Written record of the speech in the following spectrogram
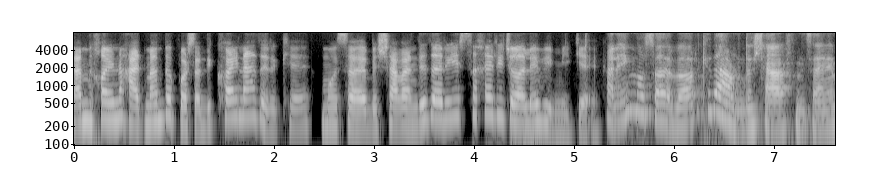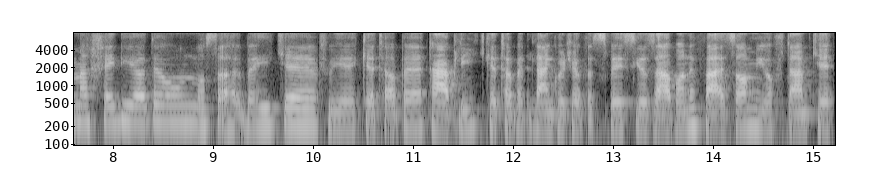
و می‌خوان اینو حتما بپرسن. کاری نداره که مصاحبه شونده داره. یه خیلی جالبی میگه. حالا این مصاحبه رو که در موردش حرف می‌زنیم من خیلی یاد اون مصاحبه ای که توی کتاب قبلی کتاب Language of Space یا زبان فضا میفتم که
